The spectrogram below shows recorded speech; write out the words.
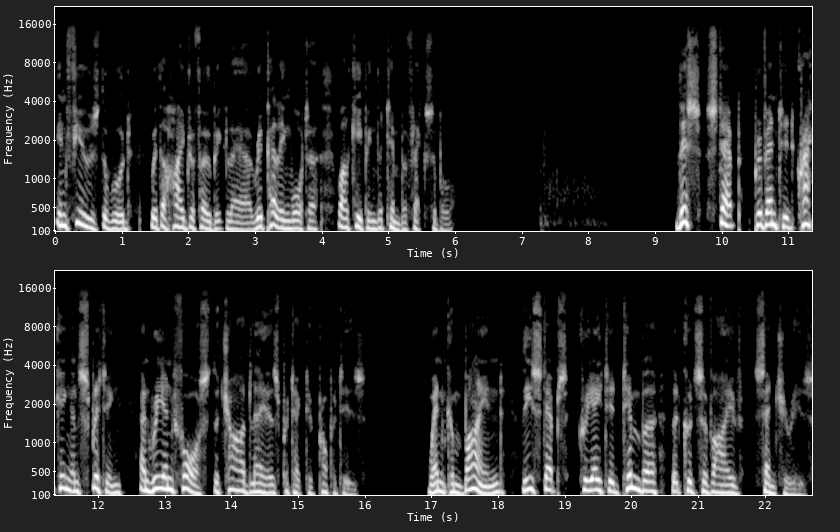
infused the wood with a hydrophobic layer, repelling water while keeping the timber flexible. This step prevented cracking and splitting and reinforced the charred layer's protective properties. When combined, these steps created timber that could survive centuries.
